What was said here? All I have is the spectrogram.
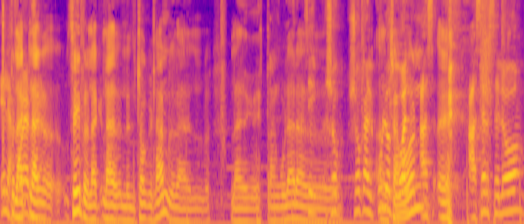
es la fuerza. la- sí, pero la, el choke slam, la, la de estrangular al. Sí, yo, yo calculo al que igual eh, hacérselo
